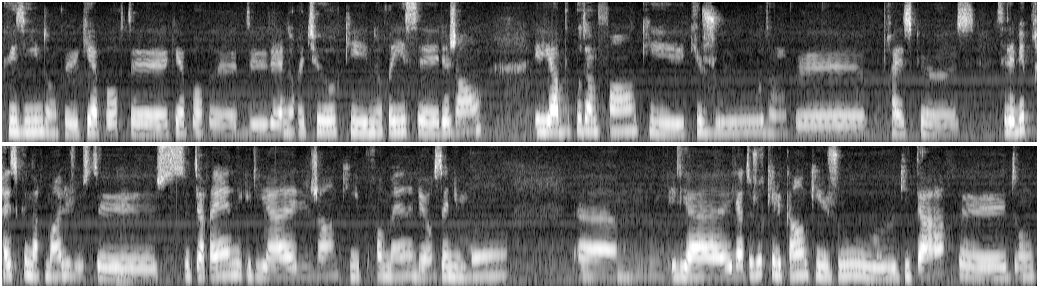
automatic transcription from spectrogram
cuisinent, donc euh, qui apportent, qui apportent de, la nourriture, qui nourrissent les gens. Il y a beaucoup d'enfants qui, jouent, donc presque, c'est la vie presque normale, juste ce terrain. Il y a des gens qui promènent leurs animaux. il, y a, il y a toujours quelqu'un qui joue guitare, donc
